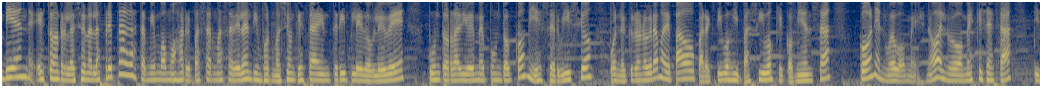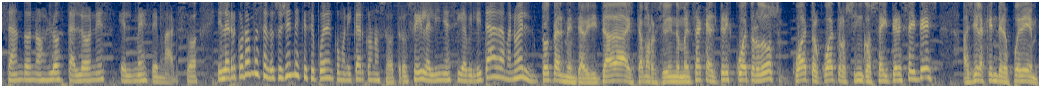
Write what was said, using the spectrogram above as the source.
Bien, esto en relación a las prepagas, también vamos a repasar más adelante información que está en www.radiom.com y es servicio, bueno, el cronograma de pago para activos y pasivos que comienza con el nuevo mes, ¿no? El nuevo mes que ya está pisándonos los talones el mes de marzo. Y le recordamos a los oyentes que se pueden comunicar con nosotros, ¿eh? La línea sigue habilitada, Manuel. Totalmente habilitada, estamos recibiendo un mensaje al 342-4456363. Allí la gente nos puede,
